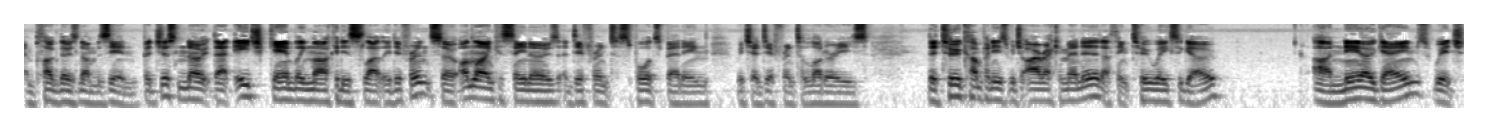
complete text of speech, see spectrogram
and plug those numbers in. But just note that each gambling market is slightly different. So online casinos are different to sports betting, which are different to lotteries. The two companies which I recommended, I think two weeks ago, are NeoGames, which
